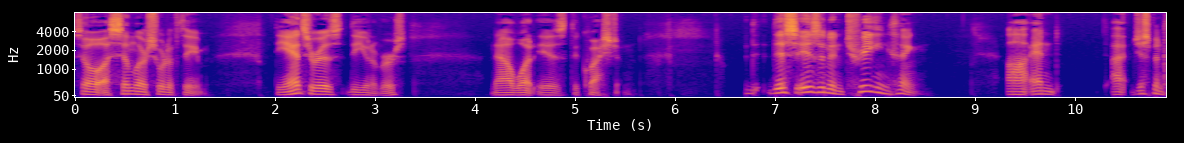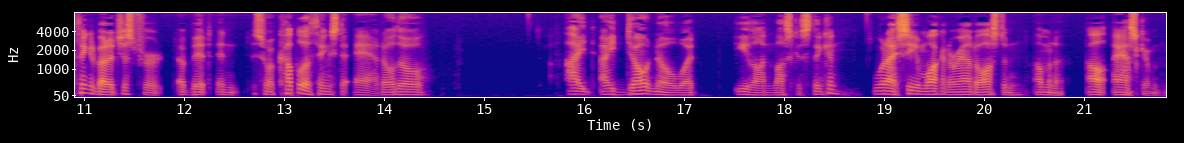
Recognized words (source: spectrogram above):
so, a similar sort of theme. The answer is the universe. Now, what is the question? This is an intriguing thing. Uh, and I've just been thinking about it just for a bit, and so a couple of things to add. Although I I don't know what Elon Musk is thinking. When I see him walking around Austin, I'm gonna I'll ask him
